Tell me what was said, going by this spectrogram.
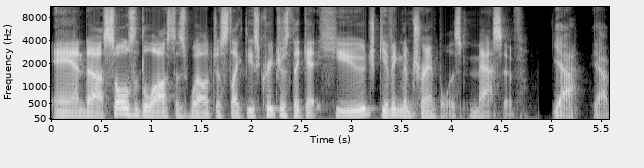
and uh, Souls of the Lost as well. Just like these creatures that get huge, giving them Trample is massive. Yeah, yeah.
